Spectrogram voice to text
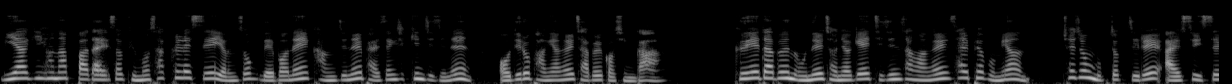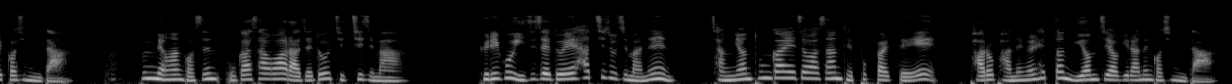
미야기현 앞바다에서 규모 4클래스의 연속 4번의 강진을 발생시킨 지진은 어디로 방향을 잡을 것인가? 그의 답은 오늘 저녁의 지진 상황을 살펴보면 최종 목적지를 알 수 있을 것입니다. 분명한 것은 오가사와 라제도 지치지마 그리고 이즈제도의 하치조지마는 작년 통가해저화산 대폭발 때에 바로 반응을 했던 위험지역이라는 것입니다.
